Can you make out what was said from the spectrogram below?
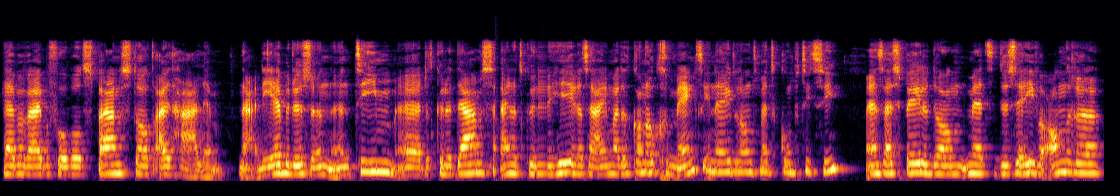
hebben wij bijvoorbeeld Spanenstad uit Haarlem. Nou, die hebben dus een, een team. Uh, dat kunnen dames zijn, dat kunnen heren zijn, maar dat kan ook gemengd in Nederland met de competitie. En zij spelen dan met de zeven andere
